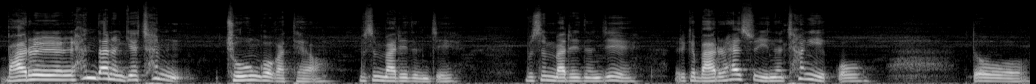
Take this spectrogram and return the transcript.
말을 한다는 게 참 좋은 것 같아요. 무슨 말이든지, 무슨 말이든지 이렇게 말을 할 수 있는 창이 있고, 또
